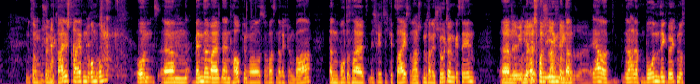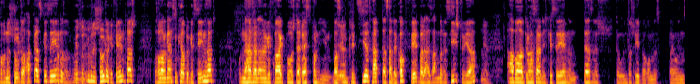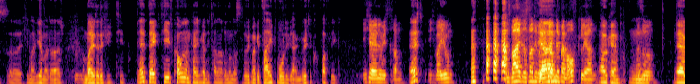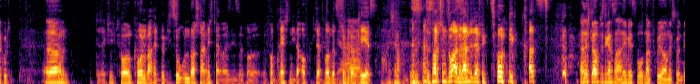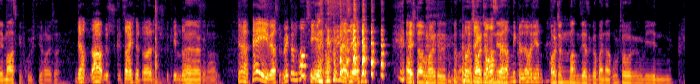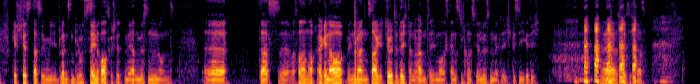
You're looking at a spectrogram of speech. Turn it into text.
Mit so einem schönen Kreidestreifen drumrum. Und ähm, wenn dann mal eine Enthauptung oder sowas in der Richtung war, dann wurde es halt nicht richtig gezeigt, sondern hast du nur seine Schultern gesehen. Ähm, und den Rest von ihm und dann, so, ja, wenn er halt auf dem Boden liegt, wirklich nur so von der Schulter abwärts gesehen, also wirklich Mhm. über die Schulter gefilmt hast, dass man den ganzen Körper gesehen hat. Und dann hat halt einer gefragt, wo ist der Rest von ihm? Was Ja. impliziert hat, dass halt der Kopf fehlt, weil alles andere siehst du ja. Ja. Aber du hast halt nicht gesehen und das ist der Unterschied, warum das bei uns äh, hier mal hier mal da ist. Und Mhm. bei Detektiv, Detektiv Conan kann ich mich halt nicht daran erinnern, dass es wirklich mal gezeigt wurde, wie einem wirklich der Kopf abfliegt. Ich erinnere mich dran. Echt? Ich war jung. das, war halt, das war die Ja. Rückblende beim Aufklären. Okay. Hm. Also, Ja, gut. Ähm, Detektiv Conan war halt wirklich so unwahrscheinlich teilweise, diese Ver Verbrechen, die da aufgeklärt wurden, dass es schon Ja. wieder okay ist. ja. Das, ist, das hat schon so an Rande der Fiktion gekratzt. Also ich glaube, diese ganzen Animes wurden halt früher auch nicht so in dem Maß geprüft wie heute. hat, ah, ist gezeichnet, ah, das ist für Kinder. Ja, ja, genau. Ja, hey, wer ist mit Rick und Morty? Auf Super RTL. Ja, ich glaube, heute, heute, ja, auf Nickelodeon. heute machen sie ja sogar bei Naruto irgendwie ein Geschiss, dass irgendwie die ganzen Blutszenen rausgeschnitten werden müssen und äh, das, äh, was war da noch? Ja genau, wenn jemand sagt, ich töte dich, dann haben sie immer das Ganze synchronisieren müssen mit ich besiege dich. ja, das ist richtig krass.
